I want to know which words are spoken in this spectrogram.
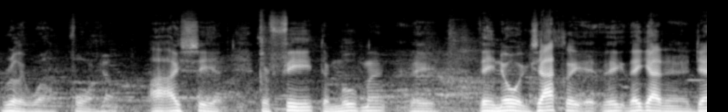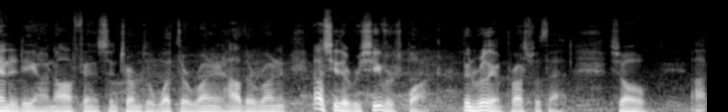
really well for him. I, I see it. Their feet, their movement, they they know exactly. They, they got an identity on offense in terms of what they're running, how they're running. I see the receivers block. Been really impressed with that. So. Uh,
